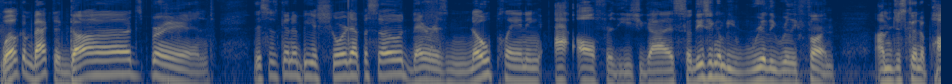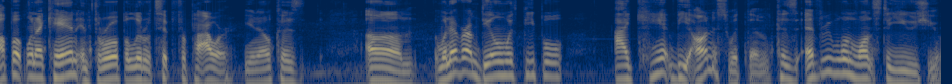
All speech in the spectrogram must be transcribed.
Welcome back to God's Brand. This is going to be a short episode. There is no planning at all for these, you guys. So these are going to be really, really fun. I'm just going to pop up when I can and throw up a little tip for power, you know, because um, whenever I'm dealing with people, I can't be honest with them because everyone wants to use you.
